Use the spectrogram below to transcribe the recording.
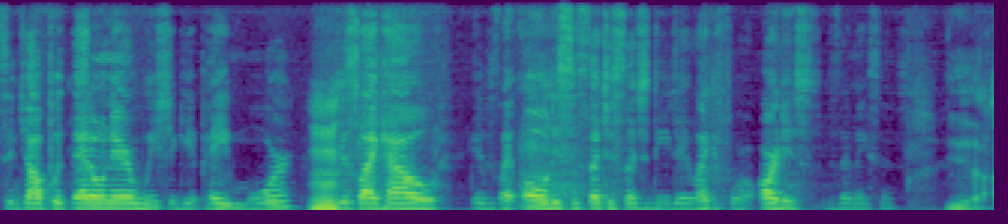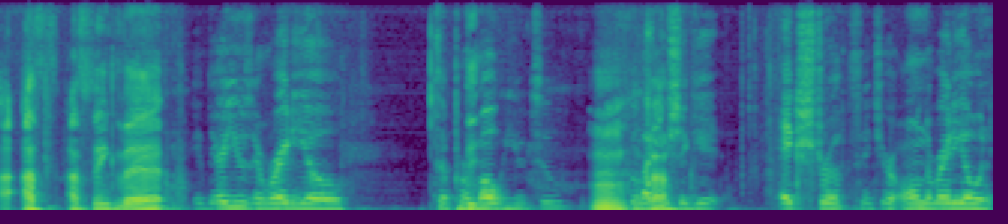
since y'all put that on there, we should get paid more? Mm. Just like how it was like, oh, this is such and such DJ, like for artists. Does that make sense? Yeah, I I, th- I think that If they're using radio to promote you too, Mm, you feel like okay. you should get extra since you're on the radio and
